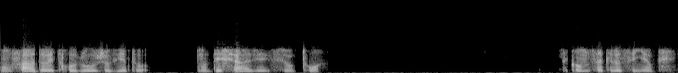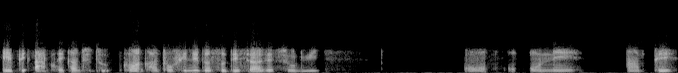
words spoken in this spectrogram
Mon fardeau est trop lourd, je viens te, me décharger sur toi. C'est comme ça que le Seigneur. Et puis après, quand, on finit de se décharger sur lui, on, on est en paix.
